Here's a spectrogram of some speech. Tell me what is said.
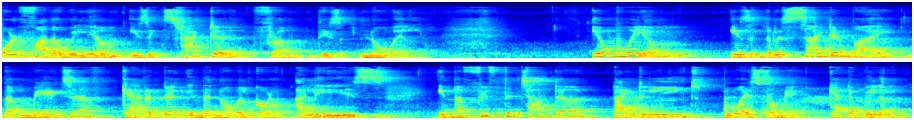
Old Father William, is extracted from this novel. Your poem is recited by the major character in the novel called Alice in the fifth chapter titled Advice from a Caterpillar.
